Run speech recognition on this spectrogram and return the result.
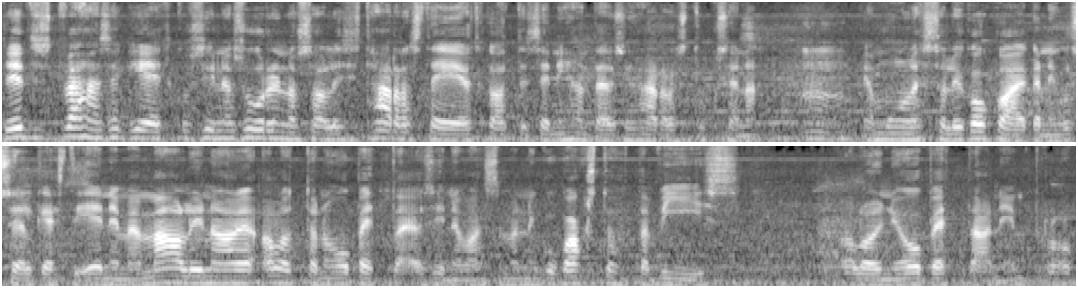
tietysti vähän sekin, että kun siinä suurin osa oli sit harrastajia, jotka otti sen ihan täysin harrastuksena. Mm. Ja mulle se oli koko aika niin kuin selkeästi enemmän. Mä olin aloittanut opettaa jo siinä vaiheessa. Mä niin kuin 2005 aloin jo opettaa impro.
